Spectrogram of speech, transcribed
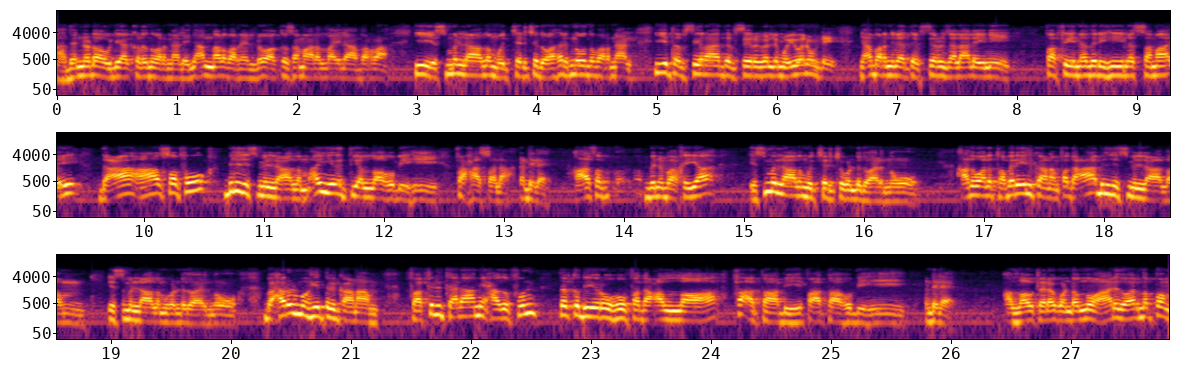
അതിനോട് ഔലിയാക്കൾ എന്ന് പറഞ്ഞാൽ? ഞാൻ അന്നാൾ പറഞ്ഞല്ലോ അക്കുസമാലല്ല അബറ ഈ ഇസ്മുല്ലാദം ഉച്ചരിച്ച് ദോഹരുന്നു എന്ന് പറഞ്ഞാൽ ഈ തഫ്സീറായ തഫ്സീറുകളിൽ മുഴുവനുണ്ട്. ഞാൻ പറഞ്ഞില്ല തഫ്സീർ ജലാലൈനി ഫഫി നദ്രിഹി ലസ്സമായി ദാ ആസഫു ബിൽ ഇസ്മില്ലാദം അയ്യത്തി അല്ലാഹു ബിഹി ഫഹസല. കണ്ടില്ലേ? ആസഫ് ബിൻ ബഹിയ ഇസ്മുല്ലാദം ഉച്ചരിച്ചുകൊണ്ട് ദ്വാരുന്നു. അതുപോലെ തബരയിൽ കാണാം. ഫദാബിൽ ഇസ്മില്ലാദം ഇസ്മില്ലാദം കൊണ്ടുവരുന്നു. ബഹറുൽ മുഹീത്തിൽ കാണാം. ഫഫിൽ കലാമി ഹദഫുൻ തഖ്ദീറുഹു ഫദ അല്ലാഹ് ഫഅതാ ബിഹി ഫഅതാഹു ബിഹി. കണ്ടില്ലേ? അള്ളാഹു തല കൊണ്ടുവന്നു. ആര് തോർന്നപ്പം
